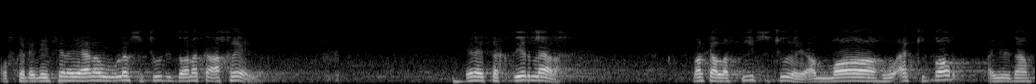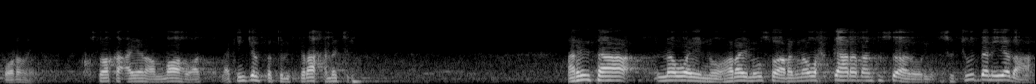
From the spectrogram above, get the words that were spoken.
Qofka dhegaysanayaana wuu la sujuudi doono ka akriyayo inay takbiir leedahay. Marka la sii sujuudayo allahu akbar ayuu imaamku odhanaya soo kacayana allahu akbar. Lakin jalsatlistiraaxa ma jiro. Arrintaana waynu horeynu u soo aragno wax gaara baan ku soo aroorin. Sujuuddan iyada ah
